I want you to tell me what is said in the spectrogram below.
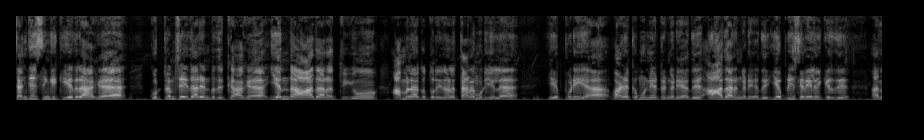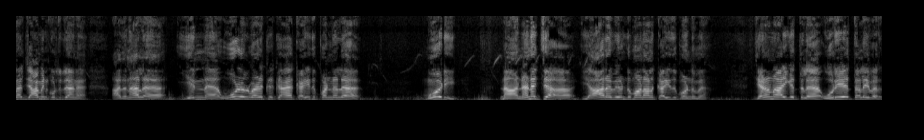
சஞ்சய் சிங்குக்கு எதிராக குற்றம் செய்தார் என்பதற்காக எந்த ஆதாரத்தையும் அமலாக்கத்துறையினால தர முடியல. எப்படியா வழக்கு முன்னேற்றம் கிடையாது ஆதாரம் கிடையாது எப்படி சிறையில் வைக்கிறது? அதனால ஜாமீன் கொடுத்துட்டாங்க. அதனால என்ன ஊழல் வழக்குக்காக கைது பண்ணல? மோடி நான் நினைச்சா யாரை வேண்டுமானாலும் கைது பண்ணுவேன். ஜனநாயகத்தில் ஒரே தலைவர்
